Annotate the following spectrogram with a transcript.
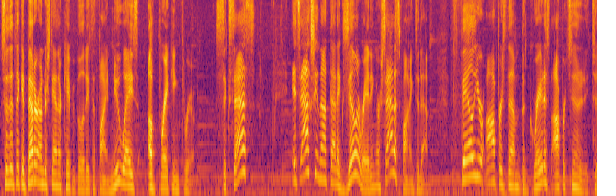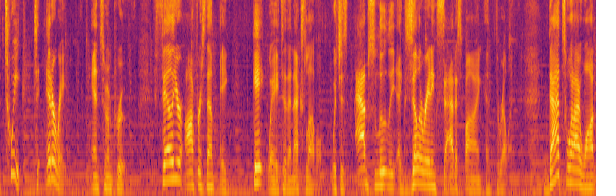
so that they can better understand their capabilities to find new ways of breaking through. Success? It's actually not that exhilarating or satisfying to them. Failure offers them the greatest opportunity to tweak, to iterate, and to improve. Failure offers them a gateway to the next level, which is absolutely exhilarating, satisfying, and thrilling. That's what I want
